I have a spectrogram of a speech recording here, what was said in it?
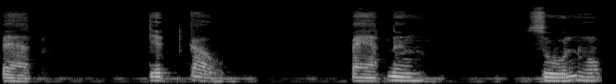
แปดเจ็ดเก้าแปดหนึ่งศูนย์หก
